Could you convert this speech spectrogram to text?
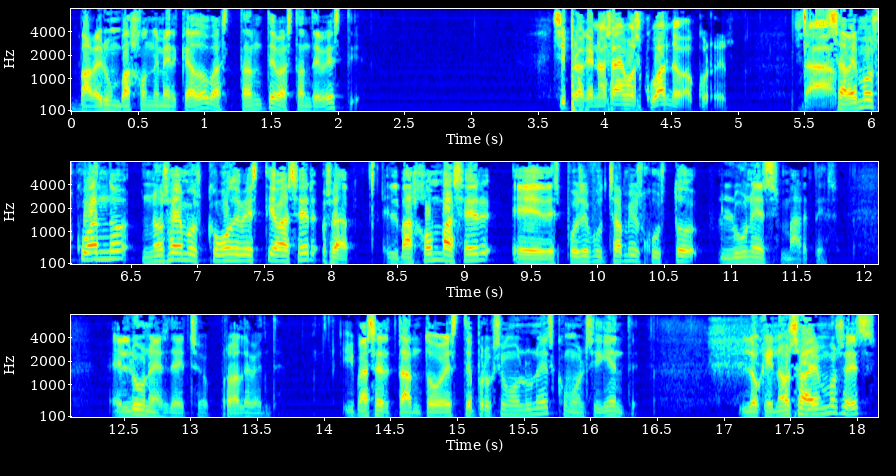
va a haber un bajón de mercado bastante, bastante bestia. Sí, pero que no sabemos cuándo va a ocurrir. O sea, Sabemos cuándo, no sabemos cómo de bestia va a ser. O sea, el bajón va a ser eh, después de Food Champions justo lunes, martes. El lunes, de hecho, probablemente. Y va a ser tanto este próximo lunes como el siguiente. Lo que no sabemos es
